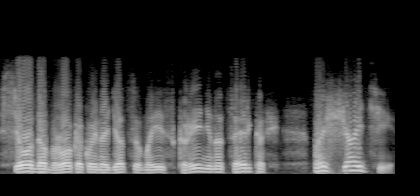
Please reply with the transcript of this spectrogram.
Все добро, какое найдется в моей скрыне на церковь, Прощайте!»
